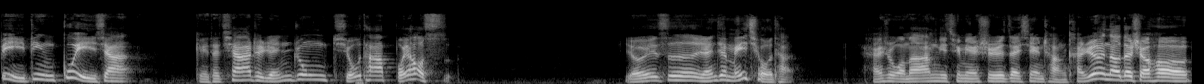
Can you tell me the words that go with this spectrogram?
必定跪下，给他掐着人中，求他不要死。有一次人家没求他，还是我们阿米尼催眠师在现场看热闹的时候，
